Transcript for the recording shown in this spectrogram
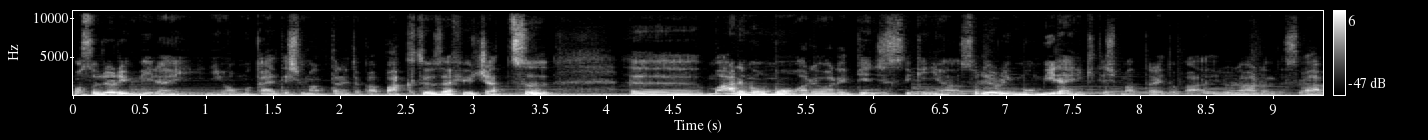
もうそれより未来にを迎えてしまったりとか「バック・トゥ・ザ・フューチャー2」えー、あれももう我々現実的にはそれよりも未来に来てしまったりとかいろいろあるんですが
